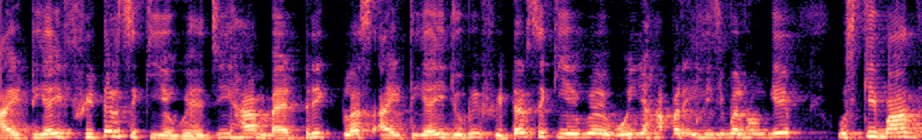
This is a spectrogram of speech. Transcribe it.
आईटीआई फिटर से किए हुए हैं, जी हाँ मैट्रिक प्लस आईटीआई जो भी फिटर से किए हुए हैं, वो यहाँ पर एलिजिबल होंगे। उसके बाद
